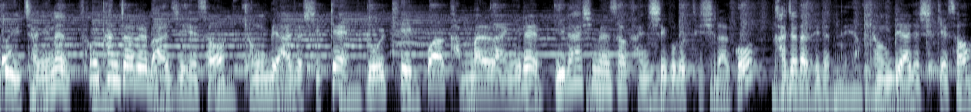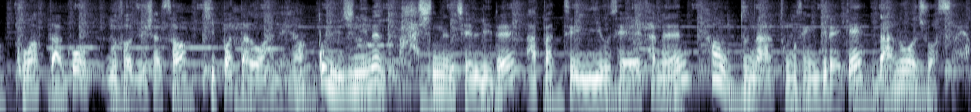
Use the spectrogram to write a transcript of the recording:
또 유찬이는 성탄절을 맞이해서 경비 아저씨께 롤케이크와 간말랑이를 일하시면서 간식으로 드시라고 가져다 드렸대요. 경비 아저씨께서 고맙다고 웃어주셔서 기뻤다고 하네요. 또 유진이는 맛있는 젤리를 아파트 이웃에 사는 형, 누나, 동생들에게 나누어 주었어요.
